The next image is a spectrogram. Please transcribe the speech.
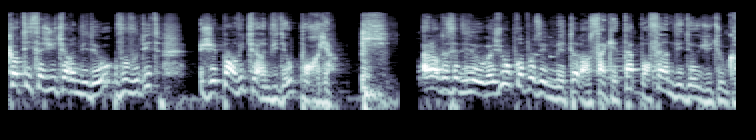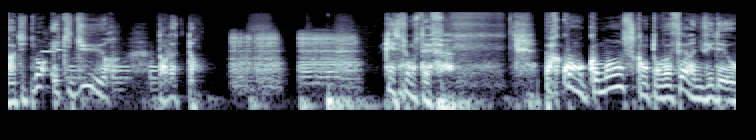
Quand il s'agit de faire une vidéo, vous vous dites, j'ai pas envie de faire une vidéo pour rien. Alors dans cette vidéo, bah, je vais vous proposer une méthode en 5 étapes pour faire une vidéo YouTube gratuitement et qui dure dans le temps. Question Steph. Par quoi on commence quand on veut faire une vidéo?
